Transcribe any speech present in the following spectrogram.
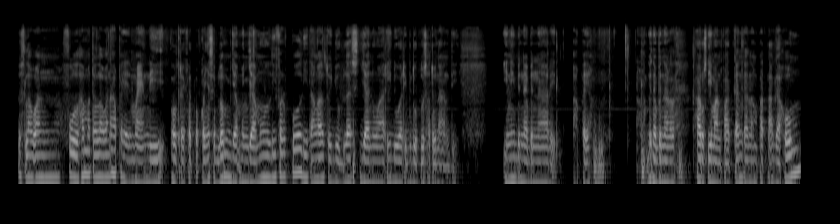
Terus lawan Fulham atau lawan apa ya main di Old Trafford. Pokoknya sebelum jam menjamu Liverpool di tanggal 17 Januari 2021 nanti. Ini benar-benar apa ya benar-benar harus dimanfaatkan karena empat laga home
